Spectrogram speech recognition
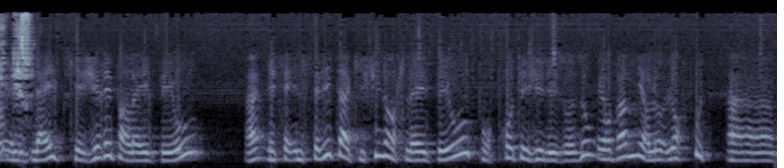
Et la L- qui est gérée par la LPO, hein, et c'est c'est l'État qui finance la LPO pour protéger les oiseaux, et on va venir leur, leur foutre un,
